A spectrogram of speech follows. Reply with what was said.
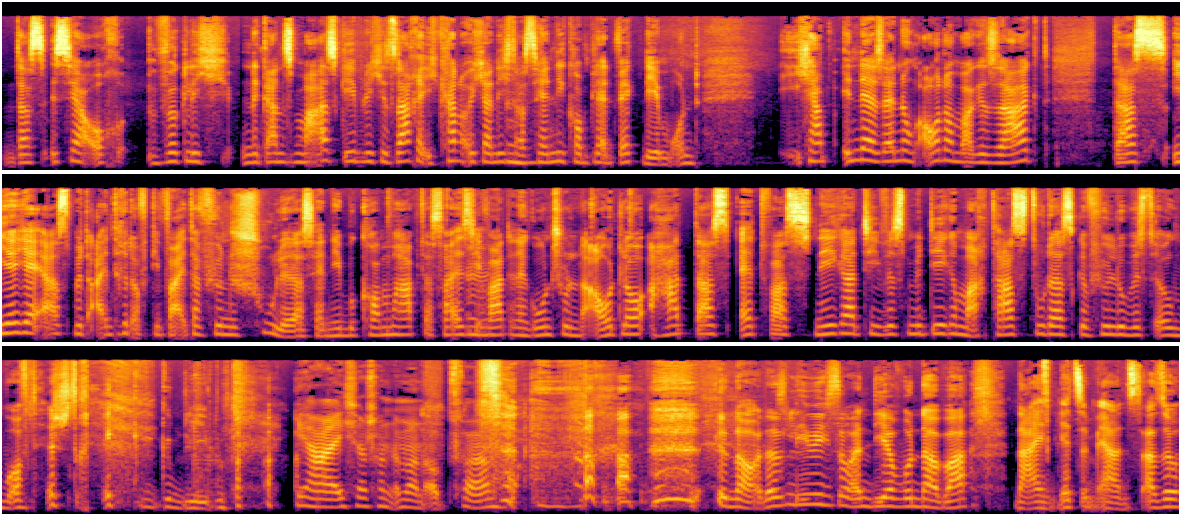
das ist ja auch wirklich eine ganz maßgebliche Sache. Ich kann euch ja nicht das Handy komplett wegnehmen. Und ich habe in der Sendung auch nochmal gesagt, dass ihr ja erst mit Eintritt auf die weiterführende Schule das Handy bekommen habt. Das heißt, ihr wart in der Grundschule ein Outlaw. Hat das etwas Negatives mit dir gemacht? Hast du das Gefühl, du bist irgendwo auf der Strecke geblieben? Ja, ich war schon immer ein Opfer. genau, das liebe ich so an dir wunderbar. Nein, jetzt im Ernst. Also,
